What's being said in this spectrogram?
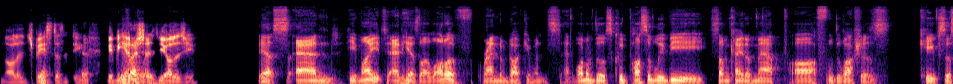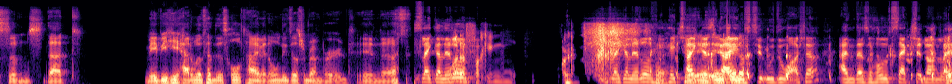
knowledge base, doesn't he? yeah, Maybe he exactly. understands geology. Yes, and he might, and he has a lot of random documents, and one of those could possibly be some kind of map of Uduasha's cave systems that. Maybe he had with him this whole time and only just remembered in uh, It's like a little What a fucking it's like a little hitchhiker's in- in guide a- to Uduasha, and there's a whole section on like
